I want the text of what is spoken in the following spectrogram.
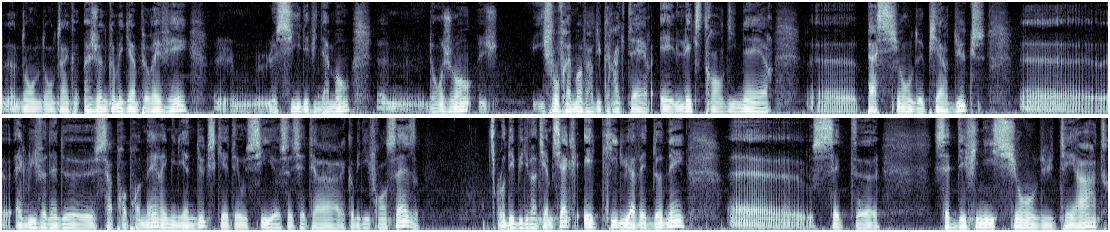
dont, un, jeune comédien peut rêver, le Cid évidemment, Don Juan, il faut vraiment avoir du caractère. Et l'extraordinaire passion de Pierre Dux, elle lui venait de sa propre mère, Emilienne Dux, qui était aussi sociétaire à la Comédie Française au début du XXe siècle et qui lui avait donné euh, cette euh, cette définition du théâtre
